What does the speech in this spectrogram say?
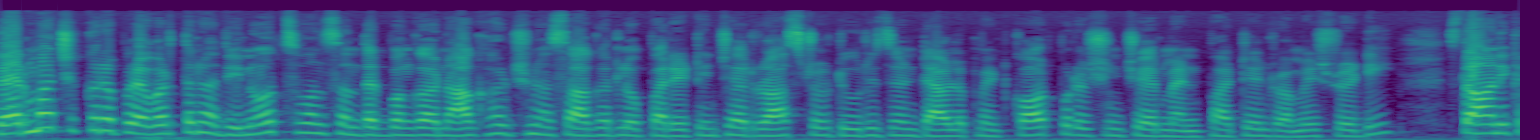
ధర్మచక్ర ప్రవర్తన దినోత్సవం సందర్భంగా నాగార్జున సాగర్లో పర్యటించారు రాష్ట్ర tourism development corporation chairman Patel Ramesh Reddy స్థానిక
